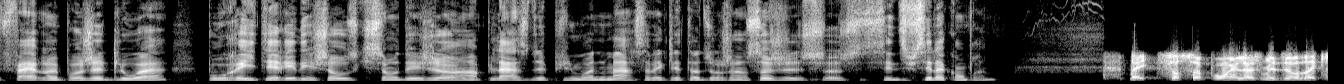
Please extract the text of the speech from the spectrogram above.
faire un projet de loi pour réitérer des choses qui sont déjà en place depuis le mois de mars avec l'état d'urgence? Ça, ça, c'est difficile à comprendre. Ben, sur ce point-là, je me dis, on dirait que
